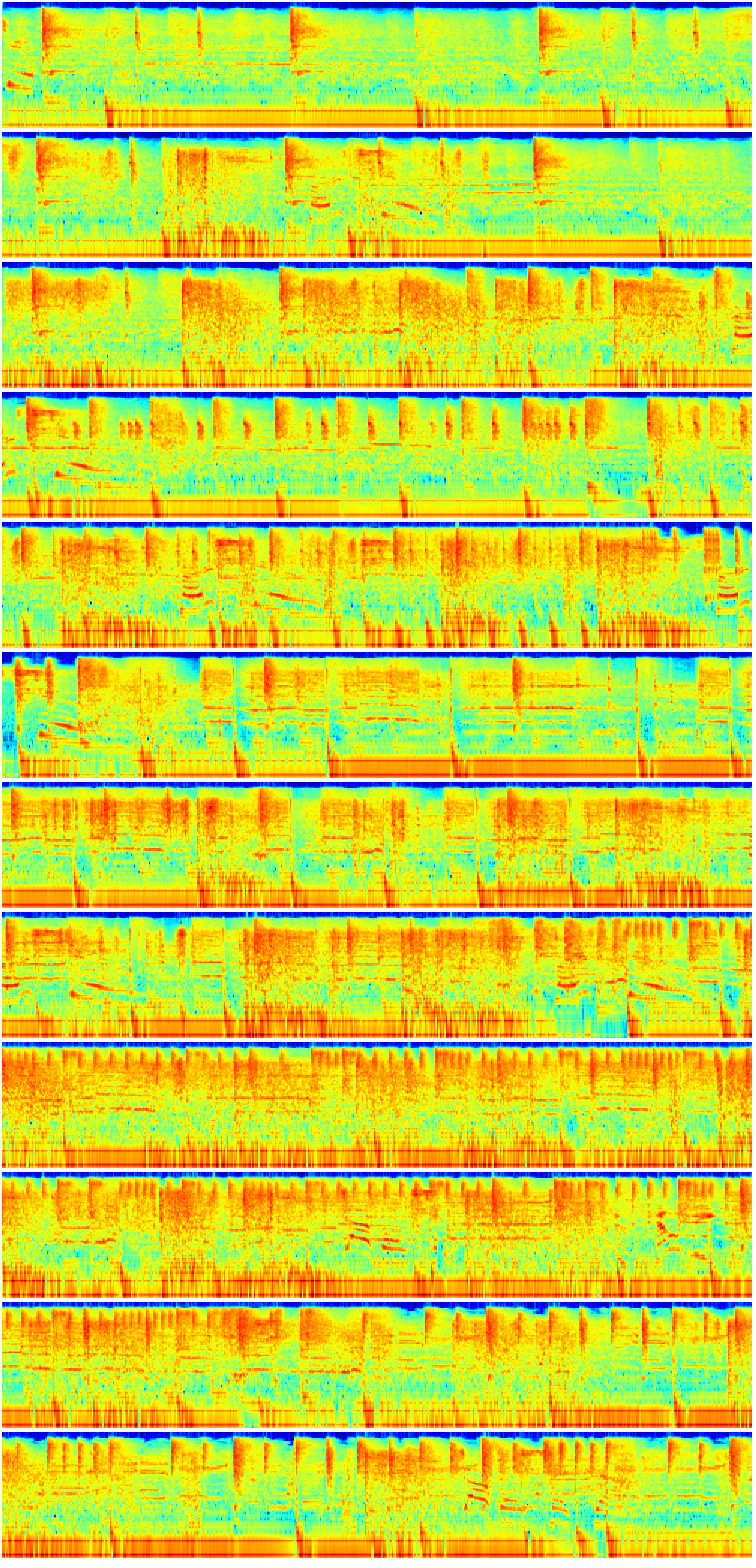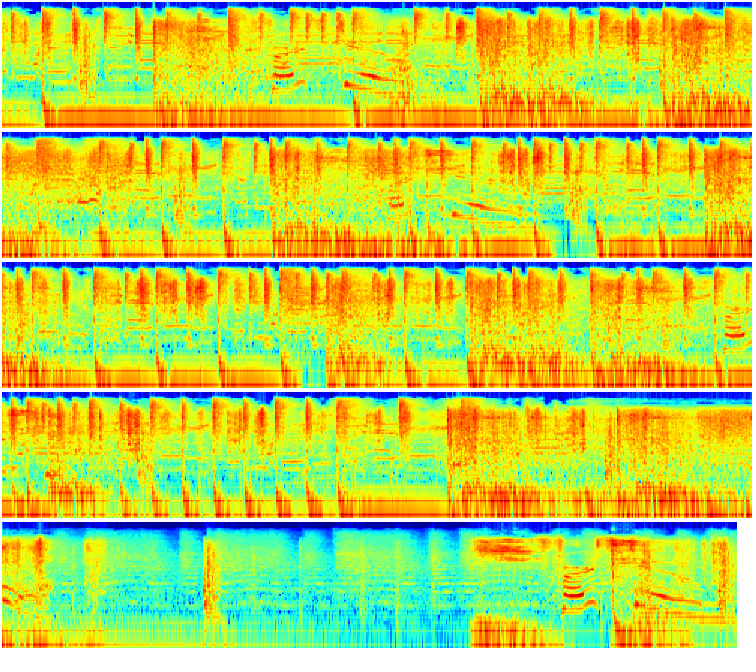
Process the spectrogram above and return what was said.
do. First do. First Doom! First Doom! First Doom! Down. First Doom. First Doom. First Doom. First Doom.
